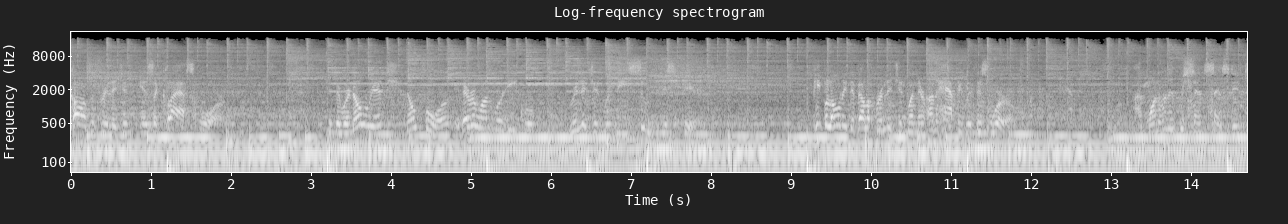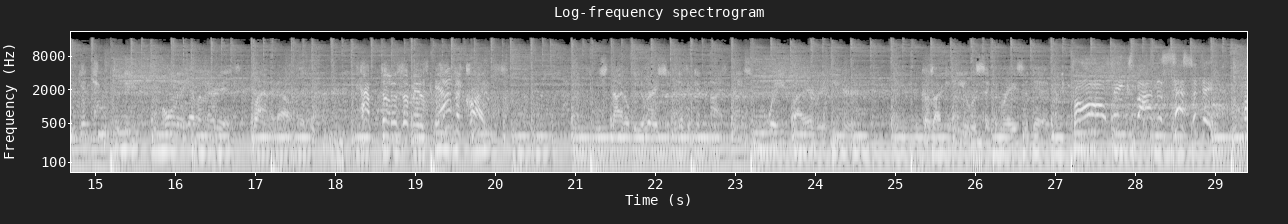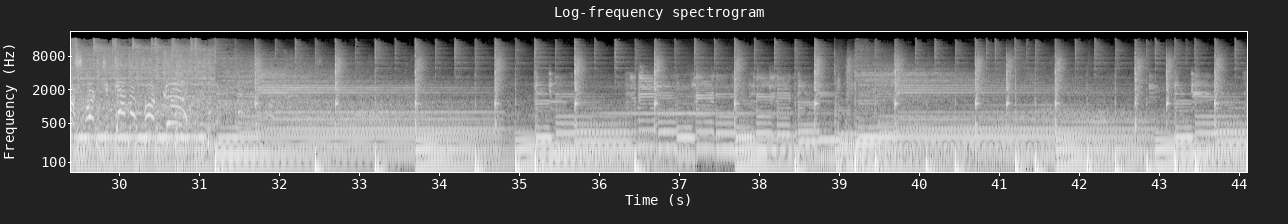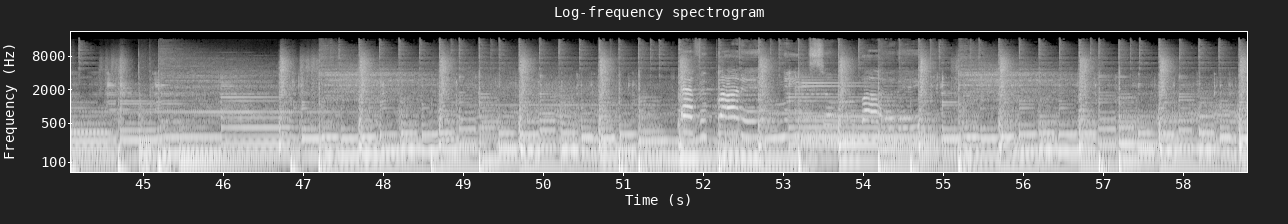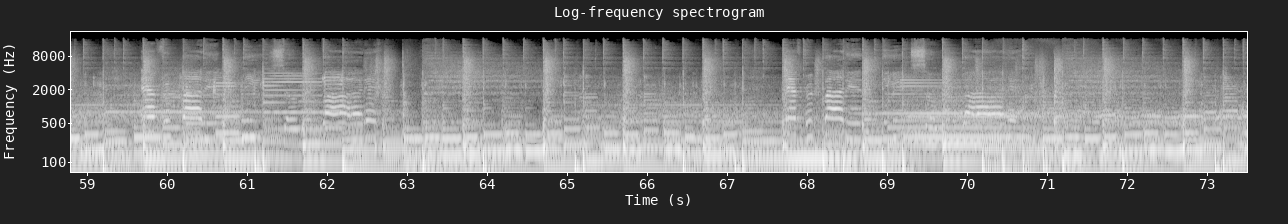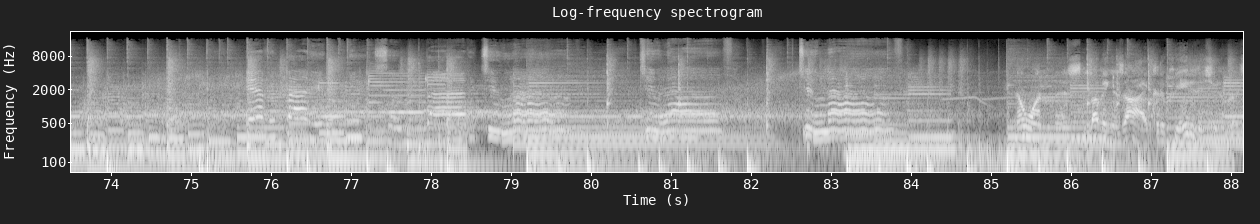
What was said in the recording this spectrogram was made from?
That causes religion is a class war. If there were no rich, no poor, if everyone were equal, religion would be soon to disappear. People only develop religion when they're unhappy with this world. I'm 100% sensitive to get you to the only heaven there is, a planet out there. Capitalism is the Antichrist. This night will be a very significant night. It's weighed by every. Because I can heal the sick and raise the dead. For all things by necessity must work together for good. To love, to love, to love. No one as loving as I could have created this universe.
